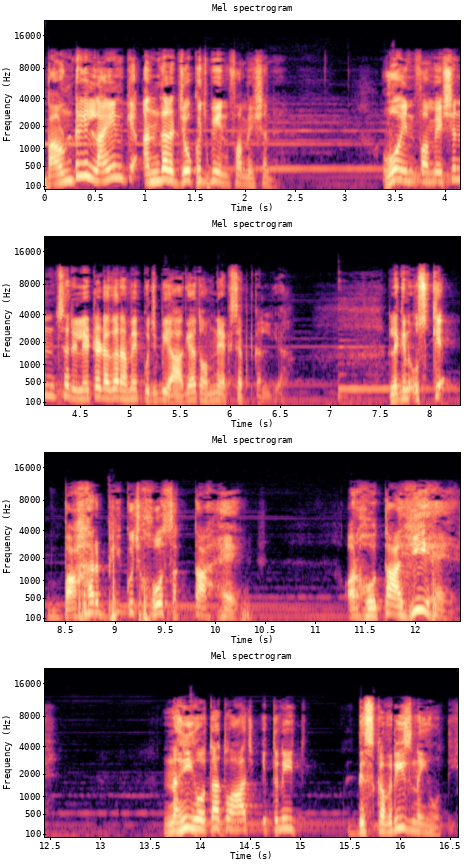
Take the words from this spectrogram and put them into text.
बाउंड्री लाइन के अंदर जो कुछ भी इंफॉर्मेशन है, वो इंफॉर्मेशन से रिलेटेड अगर हमें कुछ भी आ गया तो हमने एक्सेप्ट कर लिया। लेकिन उसके बाहर भी कुछ हो सकता है और होता ही है। नहीं होता तो आज इतनी डिस्कवरीज नहीं होती।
